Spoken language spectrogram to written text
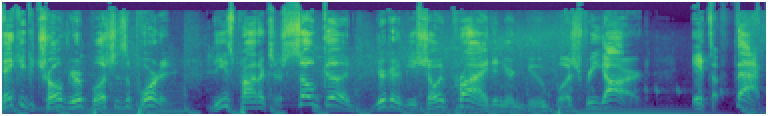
Taking control of your bush is important. These products are so good, you're going to be showing pride in your new bush free yard. It's a fact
